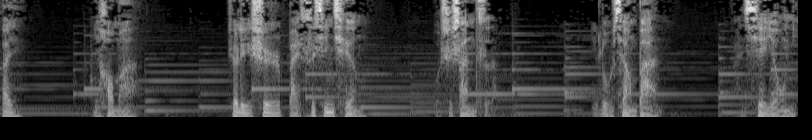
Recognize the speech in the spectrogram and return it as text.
嗨，你好吗？这里是百思心情，我是扇子，一路相伴，感谢有你。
